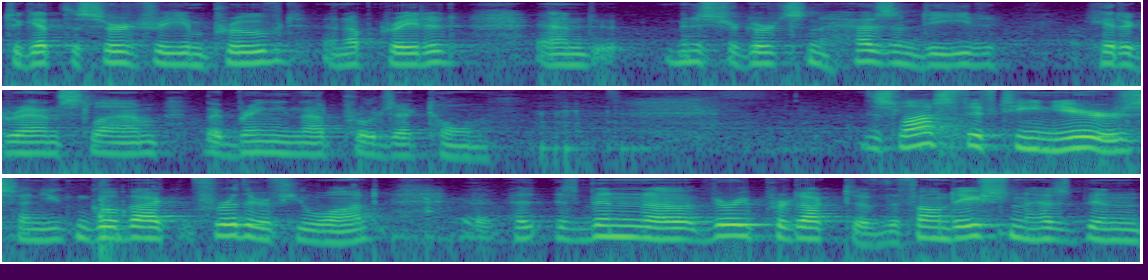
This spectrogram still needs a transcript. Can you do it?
to get the surgery improved and upgraded, and Minister Goertzen has indeed hit a grand slam by bringing that project home. This last 15 years, and you can go back further if you want, uh, has been uh, very productive. The foundation has been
